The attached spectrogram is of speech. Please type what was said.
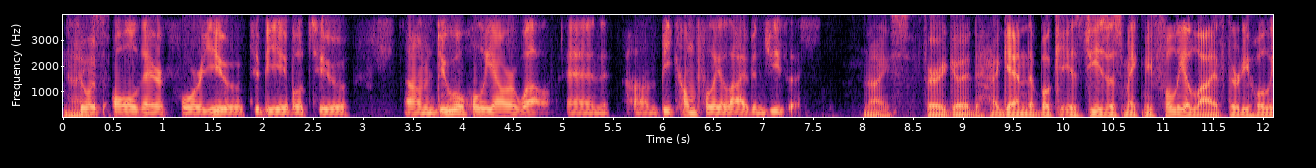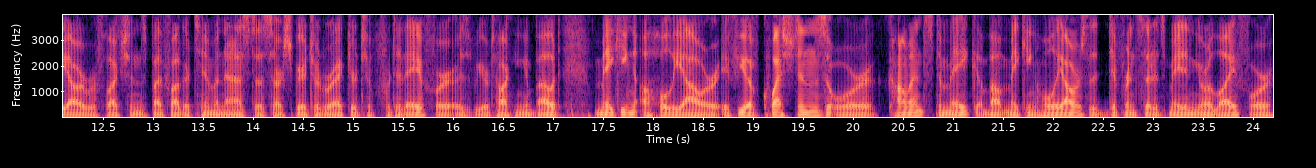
Nice. So it's all there for you to be able to um, do a holy hour well and um, become fully alive in Jesus. Nice. Very good. Again, the book is Jesus Make Me Fully Alive 30 Holy Hour Reflections by Father Tim Anastos, our spiritual director to, for today, for as we were talking about making a holy hour. If you have questions or comments to make about making holy hours, the difference that it's made in your life, or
